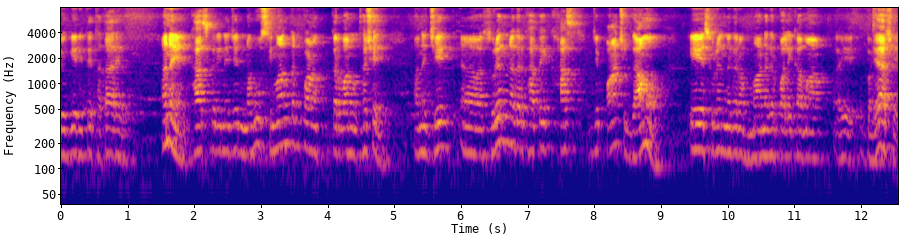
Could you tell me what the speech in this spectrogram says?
યોગ્ય રીતે થતા રહે. અને ખાસ કરીને જે નવું સીમાંકન પણ કરવાનું થશે અને જે સુરેન્દ્રનગર ખાતે ખાસ જે પાંચ ગામો એ સુરેન્દ્રનગર મહાનગરપાલિકામાં એ ભળ્યા છે,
